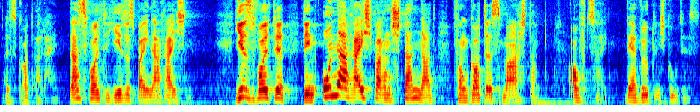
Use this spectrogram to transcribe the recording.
als Gott allein. Das wollte Jesus bei ihnen erreichen. Jesus wollte den unerreichbaren Standard von Gottes Maßstab aufzeigen, wer wirklich gut ist.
